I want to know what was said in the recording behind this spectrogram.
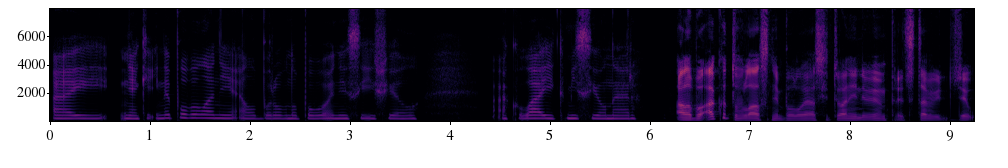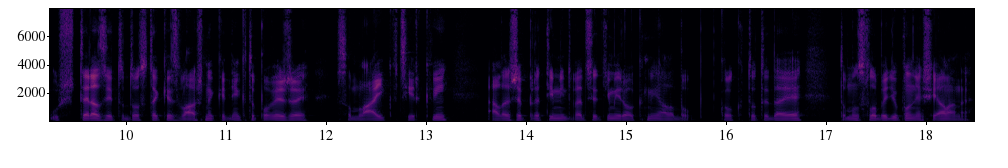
aj nejaké iné povolanie, alebo rovno po vojne si išiel ako laik, misionár? Alebo ako to vlastne bolo? Ja si to ani neviem predstaviť, že už teraz je to dosť také zvláštne, keď niekto povie, že som laik v cirkvi, ale že pred tými 20 rokmi, alebo koľko to teda je, to muselo byť úplne šialené.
